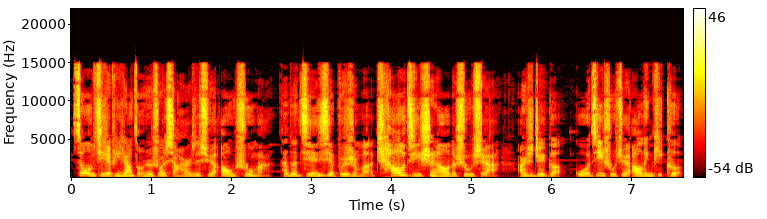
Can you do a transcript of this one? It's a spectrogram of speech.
所以我们其实平常总是说小孩子学奥数嘛，它的简写不是什么超级深奥的数学啊，而是这个国际数学奥林匹克。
